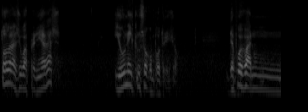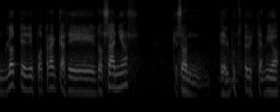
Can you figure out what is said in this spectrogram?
todas las yugas preñadas y una incluso con potrillo. Después van un lote de potrancas de dos años, que son, desde el punto de vista mío,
